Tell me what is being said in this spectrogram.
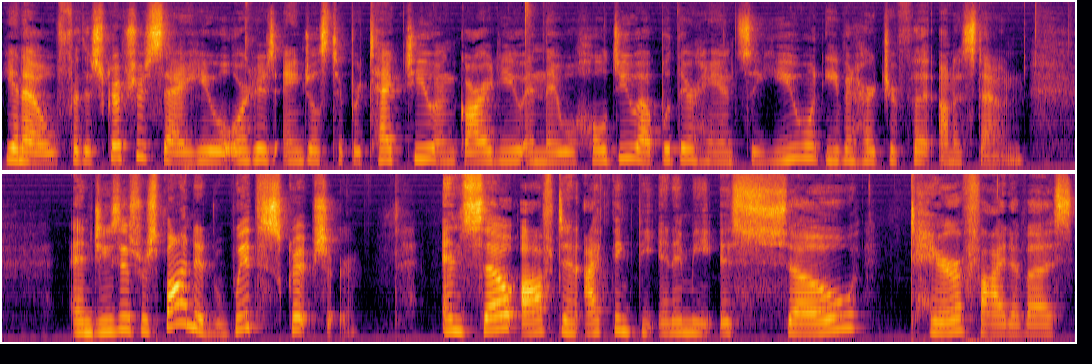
you know, for the scriptures say, He will order His angels to protect you and guard you, and they will hold you up with their hands so you won't even hurt your foot on a stone. And Jesus responded with scripture. And so often, I think the enemy is so terrified of us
